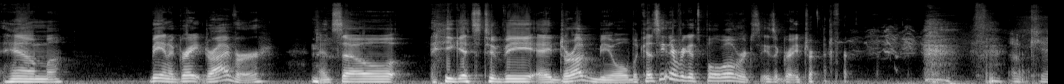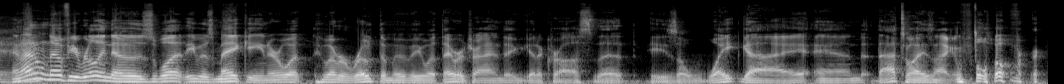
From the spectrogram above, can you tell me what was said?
him being a great driver, and so he gets to be a drug mule because he never gets pulled over because he's a great driver. Okay. And I don't know if he really knows what he was making or what whoever wrote the movie, what they were trying to get across that he's a white guy and that's why he's not getting pulled over.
